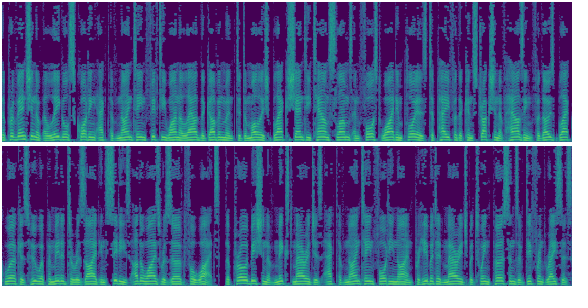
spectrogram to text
The Prevention of Illegal Squatting Act of 1951 allowed the government to demolish black shanty town slums and forced white employers to pay for the construction of housing for those black workers who were permitted to reside in cities otherwise reserved for whites. The Prohibition of Mixed Marriages Act of 1949 prohibited marriage between persons of different races,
